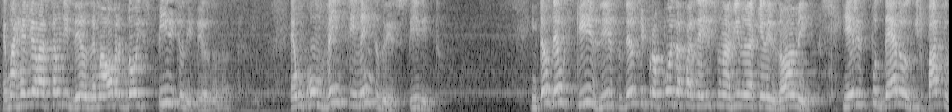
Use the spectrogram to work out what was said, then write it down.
É uma revelação de Deus, é uma obra do Espírito de Deus na nossa vida. É um convencimento do Espírito. Então Deus quis isso, Deus se propôs a fazer isso na vida daqueles homens, e eles puderam de fato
